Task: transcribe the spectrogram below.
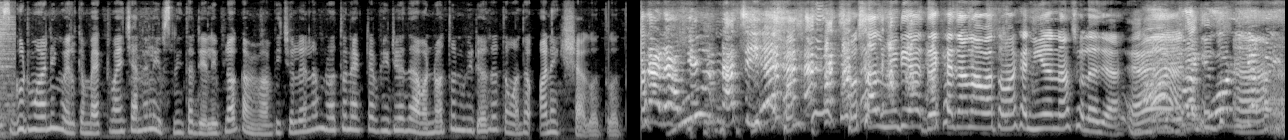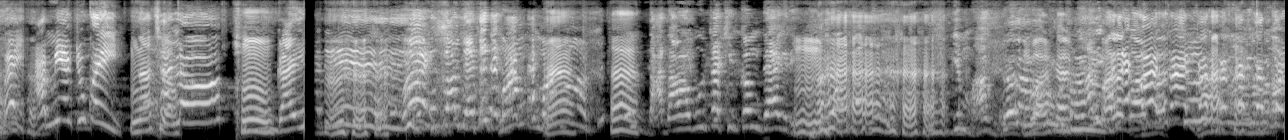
Friends good morning welcome back to my channel Ipsnita daily vlog আমি মাপি চলে এলাম নতুন একটা ভিডিওতে আমার নতুন ভিডিওতে তোমাদের অনেক স্বাগত সোশ্যাল মিডিয়া দেখে জানো আবার তোমাকে নিয়ে না চলে যায় আমি একটু করি নাচো হ্যালো হুম গাই হ্যাঁ হ্যাঁ দাদা বাবুটা কীরকম দেখ রে কি মার গর্কা- ভালো গর্কা-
